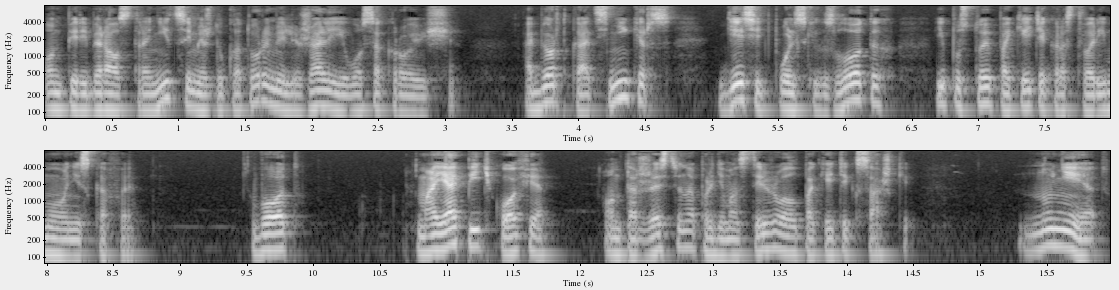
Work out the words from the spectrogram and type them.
он перебирал страницы, между которыми лежали его сокровища. Обертка от Сникерс, 10 польских злотых и пустой пакетик растворимого Нескафе. «Вот, моя пить кофе», – он торжественно продемонстрировал пакетик Сашке. «Ну нет,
